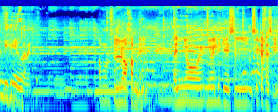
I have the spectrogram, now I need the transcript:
indi xéewa rek amul fii ñoo xam ne dañ ñoo ñooy liggéey si si tefes gi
